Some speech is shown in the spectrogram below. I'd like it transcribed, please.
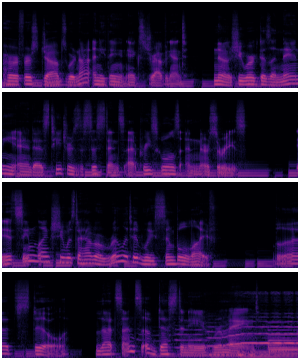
Her first jobs were not anything extravagant. No, she worked as a nanny and as teacher's assistants at preschools and nurseries. It seemed like she was to have a relatively simple life. But still, that sense of destiny remained.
